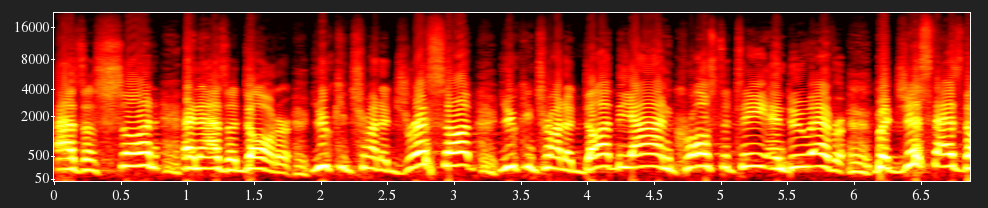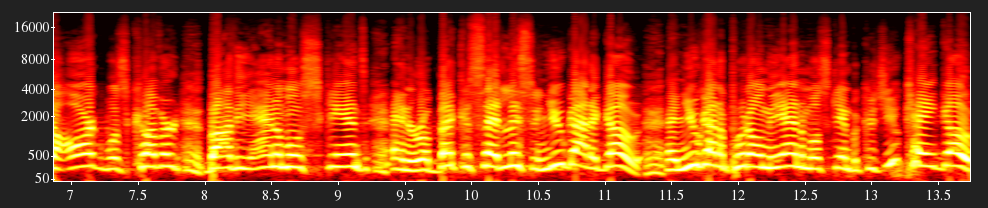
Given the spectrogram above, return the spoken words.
as a son and as a daughter. You can try to dress up, you can try to dot the I and cross the T and do ever. But just as the ark was covered by the animal skins, and Rebecca said, Listen, you got to go and you got to put on the animal skin because you can't go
